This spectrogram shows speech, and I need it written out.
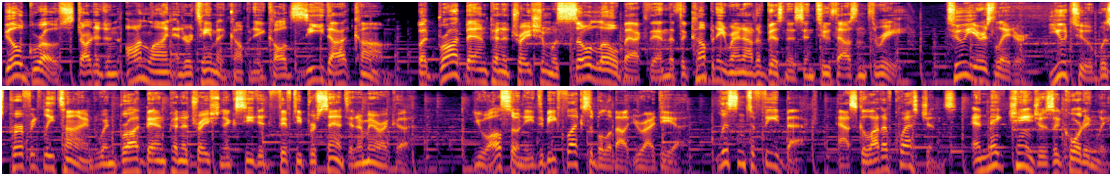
Bill Gross started an online entertainment company called Z.com. But broadband penetration was so low back then that the company ran out of business in 2003. Two years later, YouTube was perfectly timed when broadband penetration exceeded 50% in America. You also need to be flexible about your idea. Listen to feedback, ask a lot of questions, and make changes accordingly.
